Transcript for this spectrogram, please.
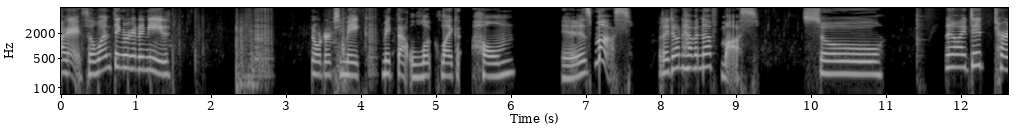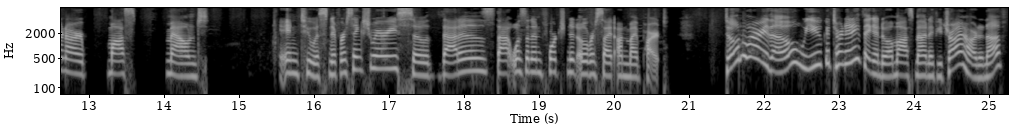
Okay, so one thing we're gonna need in order to make make that look like home is moss. But I don't have enough moss. So, now I did turn our moss mound into a sniffer sanctuary, so that is that was an unfortunate oversight on my part. Don't worry though, you could turn anything into a moss mound if you try hard enough.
